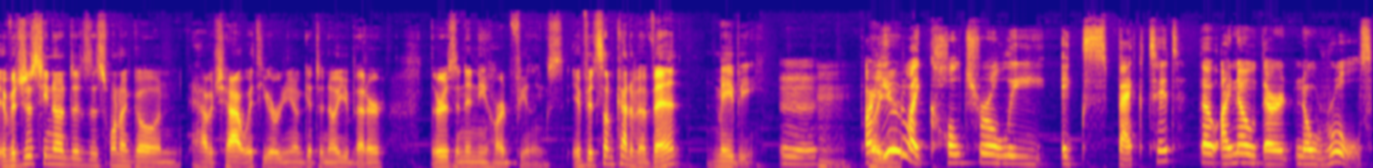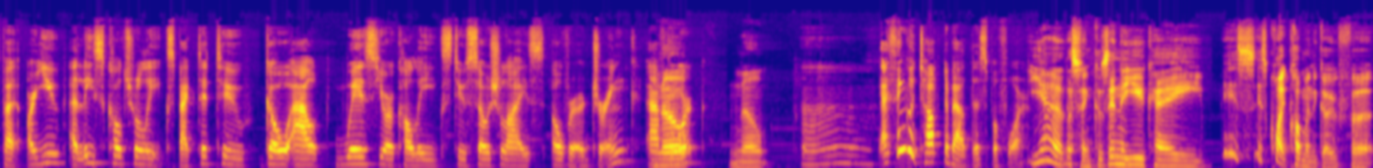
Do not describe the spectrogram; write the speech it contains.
if it's just you know does this want to go and have a chat with you or you know get to know you better, there isn't any hard feelings. If it's some kind of event, maybe. Mm. Hmm. Are But you yeah. like culturally expected? Though I know there are no rules, but are you at least culturally expected to go out with your colleagues to socialize over a drink after no, work? no. Ah. I think we talked about this before. Yeah, that's the thing. Because in the UK, it's it's quite common to go for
